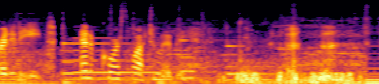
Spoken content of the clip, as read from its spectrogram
ready to eat. And of course, watch a movie.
